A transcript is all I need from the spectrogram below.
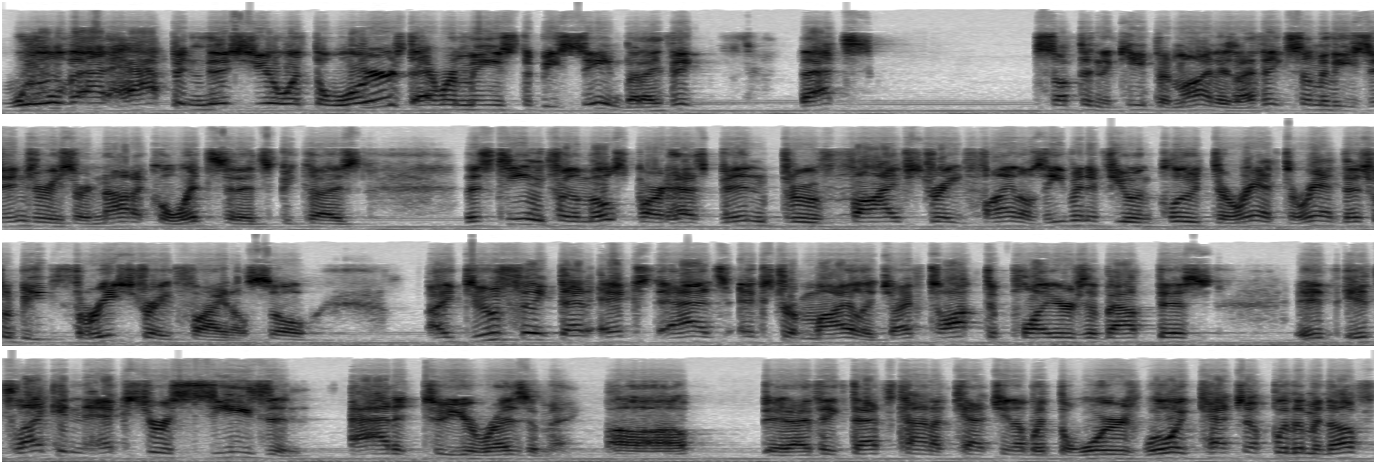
Will that happen this year with the Warriors? That remains to be seen. But I think that's something to keep in mind is I think some of these injuries are not a coincidence because this team, for the most part, has been through five straight finals. Even if you include Durant, Durant, this would be three straight finals. So I do think that ex- adds extra mileage. I've talked to players about this. It, it's like an extra season added to your resume. Uh, and I think that's kind of catching up with the Warriors. Will it catch up with them enough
